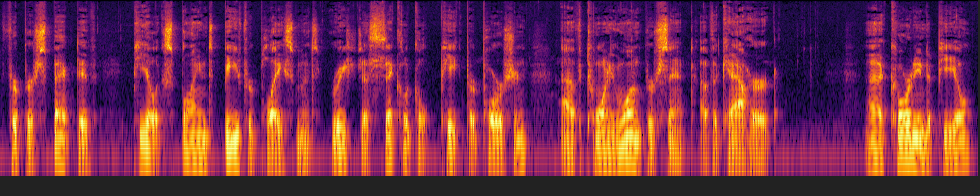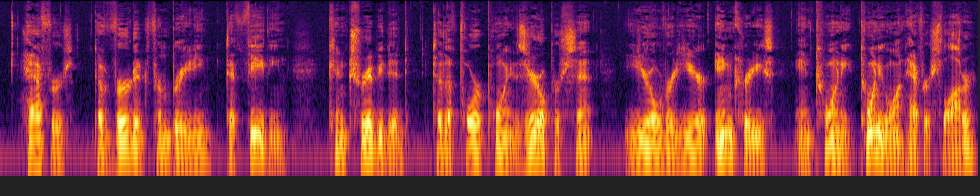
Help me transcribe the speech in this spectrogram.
For perspective, Peel explains beef replacements reached a cyclical peak proportion of 21% of the cow herd. According to Peel, heifers diverted from breeding to feeding contributed to the 4.0% year over year increase in 2021 heifer slaughter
